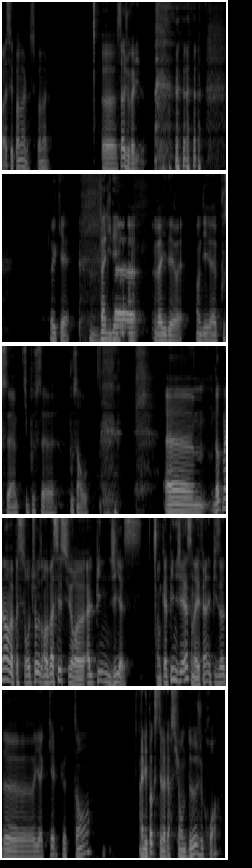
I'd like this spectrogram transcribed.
Ouais, c'est pas mal, c'est pas mal. Euh, ça, je valide. ok. Validé. Euh, validé, ouais. On dit euh, pouce, un petit pouce, euh, pouce en haut. Euh, donc maintenant, on va passer sur autre chose. On va passer sur euh, Alpine.js. Donc Alpine.js, on avait fait un épisode euh, il y a quelques temps. À l'époque, c'était la version 2, je crois,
